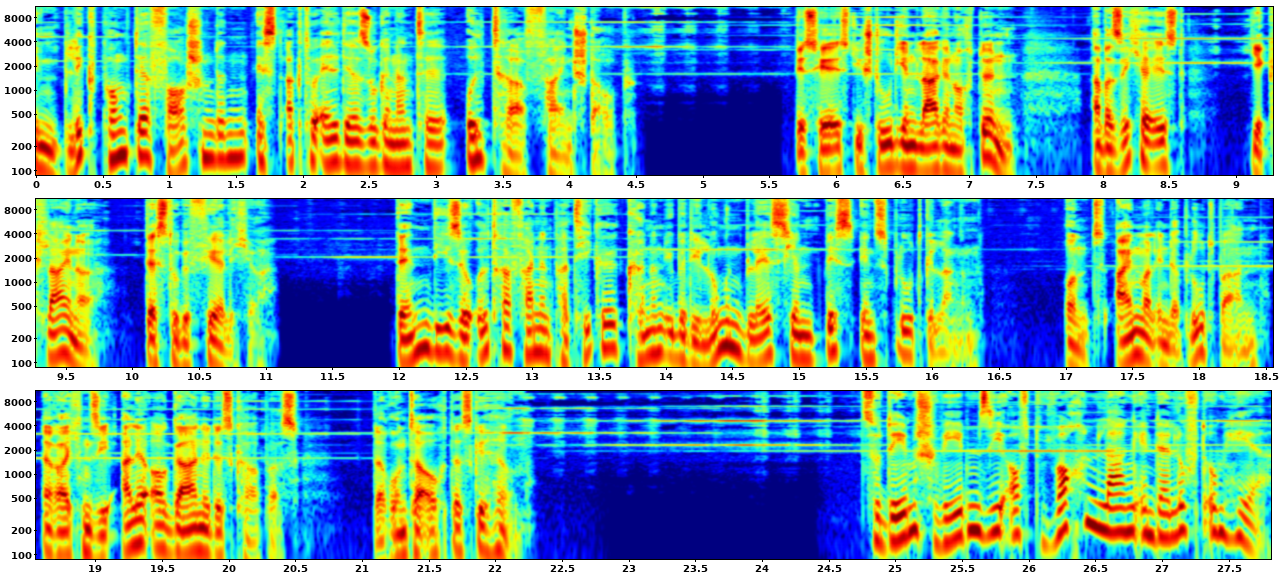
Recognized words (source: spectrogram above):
Im Blickpunkt der Forschenden ist aktuell der sogenannte Ultrafeinstaub. Bisher ist die Studienlage noch dünn, aber sicher ist, je kleiner, desto gefährlicher. Denn diese ultrafeinen Partikel können über die Lungenbläschen bis ins Blut gelangen. Und einmal in der Blutbahn erreichen sie alle Organe des Körpers, darunter auch das Gehirn. Zudem schweben sie oft wochenlang in der Luft umher.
